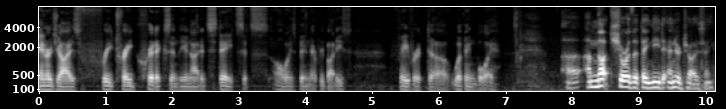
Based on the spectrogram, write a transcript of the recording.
energize free trade critics in the United States. It's always been everybody's favorite uh, whipping boy. Uh, I'm not sure that they need energizing.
